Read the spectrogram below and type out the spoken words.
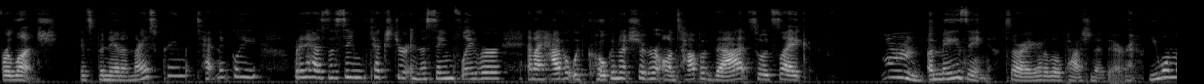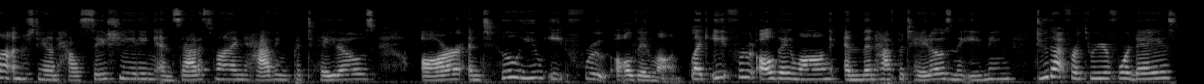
for lunch. It's banana and ice cream, technically, but it has the same texture and the same flavor, and I have it with coconut sugar on top of that, so it's like, mmm, amazing. Sorry, I got a little passionate there. You will not understand how satiating and satisfying having potatoes are until you eat fruit all day long. Like eat fruit all day long and then have potatoes in the evening. Do that for three or four days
